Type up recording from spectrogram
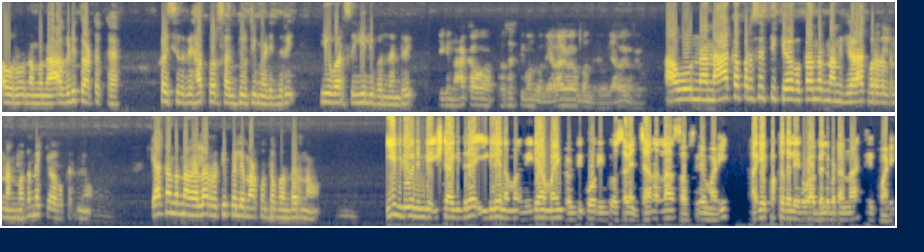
ಅವರು ನಮ್ಮನ್ನು ಅಗಡಿ ತೋಟಕ್ಕೆ ಕಳ್ಸಿದ್ರಿ ಹತ್ತು ವರ್ಷ ಅಲ್ಲಿ ಡ್ಯೂಟಿ ಮಾಡಿದ್ರಿ ಈ ವರ್ಷ ಇಲ್ಲಿ ಬಂದನ್ರಿ. ಈಗ ನಾಲ್ಕು ಪ್ರಶಸ್ತಿ ಬಂದವಲ್ಲ ಬಂದ್ರಿ ಅವು? ನಾಲ್ಕ ಪ್ರಶಸ್ತಿ ಕೇಳ್ಬೇಕಂದ್ರ ನನ್ಗೆ ಹೇಳಾಕ್ ಬರೋದಿಲ್ರಿ ನನ್ನ ಮಗನ್ನ ಕೇಳ್ಬೇಕ್ರಿ ನೀವು. ಯಾಕಂದ್ರ ನಾವೆಲ್ಲ ರೊಟ್ಟಿ ಪಲ್ಯ ಮಾಡ್ಕೊಂತ ಬಂದವ್ರ ನಾವು. ಈ ವಿಡಿಯೋ ನಿಮ್ಗೆ ಇಷ್ಟ ಆಗಿದ್ರೆ ಈಗಲೇ ನಮ್ಮ media mind twenty four into seven ಚಾನಲ್ನ ಸಬ್ಸ್ಕ್ರೈಬ್ ಮಾಡಿ ಹಾಗೆ ಪಕ್ಕದಲ್ಲಿರುವ ಬೆಲ್ ಬಟನ್ನ ಕ್ಲಿಕ್ ಮಾಡಿ.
